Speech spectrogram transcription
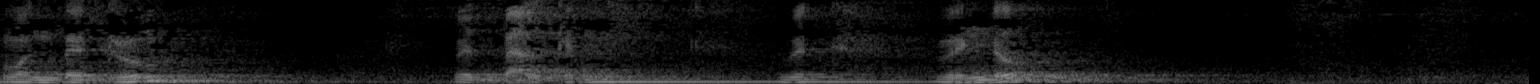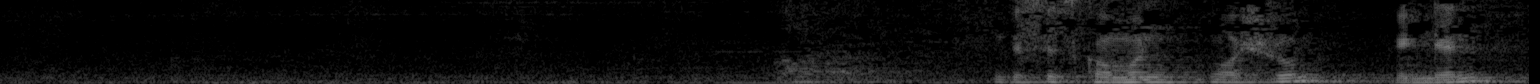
One bedroom with balcony with window. This is common washroom, Indian.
